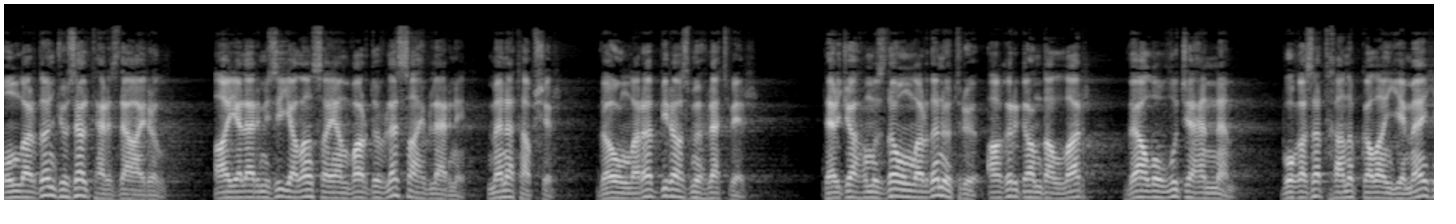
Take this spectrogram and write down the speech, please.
Onlardan gözəl tərzdə ayrıl. Ayələrimizi yalan sayan var dövlət sahiblərini mənə tapşır və onlara biraz möhlət ver. Dərgahımızda onlardan ötürü ağır qandallar və alovlu cəhənnəm, boğaza tıxanıb qalan yemək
